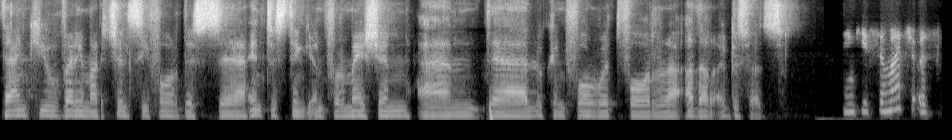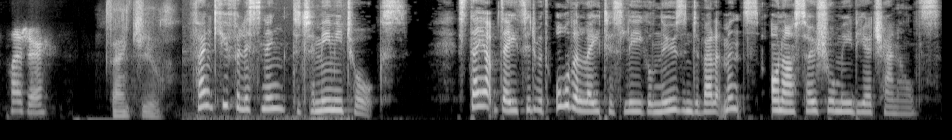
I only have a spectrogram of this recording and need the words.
Thank you very much, Chelsea, for this uh, interesting information and uh, looking forward for uh, other episodes. Thank you so much. It was a pleasure. Thank you. Thank you for listening to Tamimi Talks. Stay updated with all the latest legal news and developments on our social media channels.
